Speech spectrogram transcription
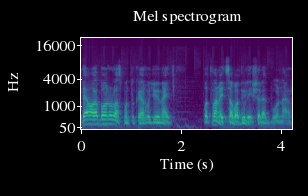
De Alborról azt mondtuk el, hogy ő megy. Ott van egy szabad ülés a Red Bullnál.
